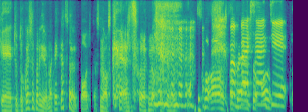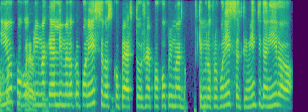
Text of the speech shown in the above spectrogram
che tutto questo per dire, ma che cazzo è il podcast? No, scherzo. No, scoperto, Vabbè, senti, io poco scoperto. prima che Ellie me lo proponesse l'ho scoperto, cioè poco prima che me lo proponesse, altrimenti Danilo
